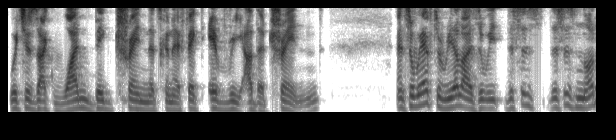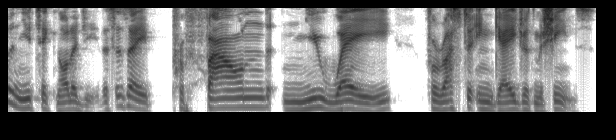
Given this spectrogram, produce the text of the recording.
which is like one big trend that's going to affect every other trend. And so we have to realize that we this is this is not a new technology. This is a profound new way for us to engage with machines.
